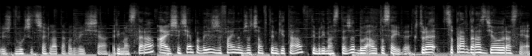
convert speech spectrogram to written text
już dwóch czy trzech latach od wyjścia remastera. A, jeszcze chciałem powiedzieć, że fajną rzeczą w tym GTA, w tym remasterze były autosavey, które co prawda raz działały, raz nie.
